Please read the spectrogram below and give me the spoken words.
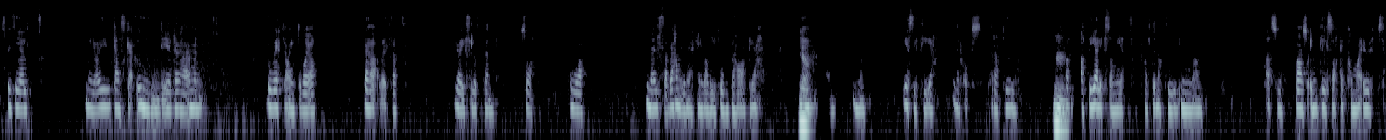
speciellt men jag är ju ganska ung, det är det här men då vet jag inte vad jag behöver för att jag är för liten. Så. Och men vissa behandlingar kan ju vara väldigt obehagliga. Ja. Men ECT, elchocksterapi, mm. att, att det liksom är ett alternativ innan. Alltså bara en så enkel sak att komma ut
